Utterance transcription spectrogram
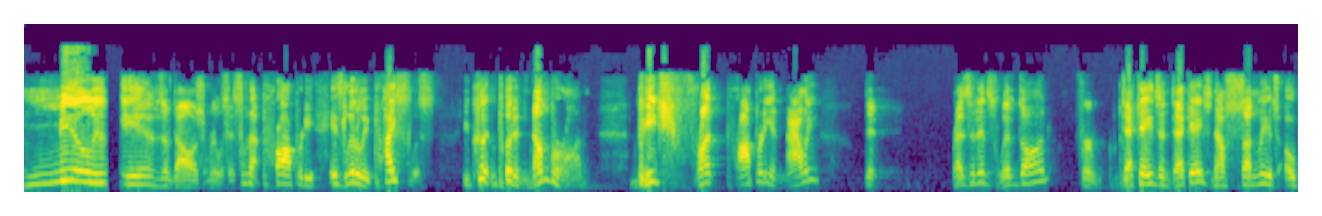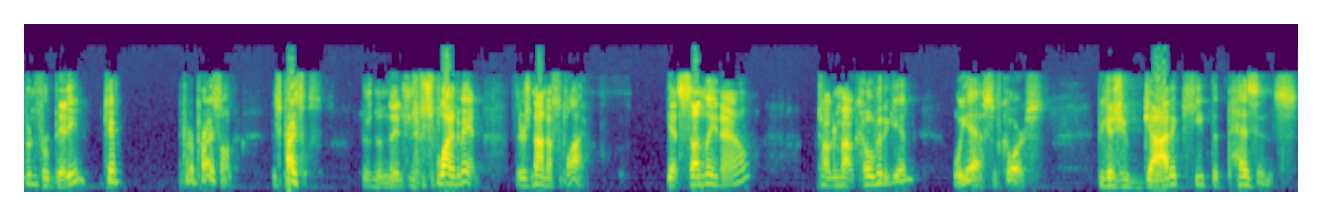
millions of dollars in real estate. Some of that property is literally priceless. You couldn't put a number on it. beachfront property in Maui that residents lived on for decades and decades. Now suddenly it's open for bidding. Can't put a price on it. It's priceless. There's, no, there's supply and demand. There's not enough supply. Yet suddenly now, talking about COVID again. Well, yes, of course, because you've got to keep the peasants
